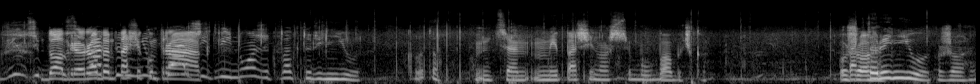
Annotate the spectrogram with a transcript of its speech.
він же Добре, робимо перший контракт. Перший твій ножик Factory New. Круто. Це мій перший нож це був бабочка. Ожоги. Factory New. Ожоги.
